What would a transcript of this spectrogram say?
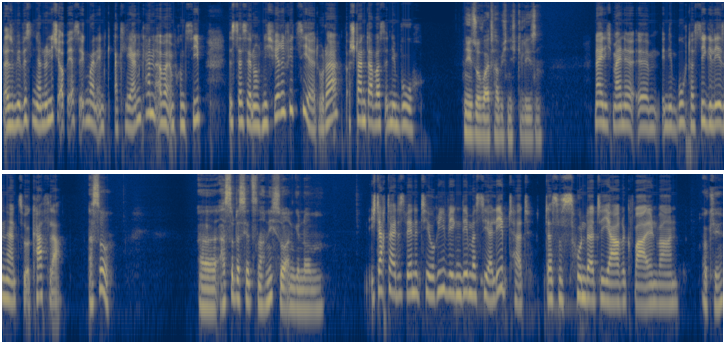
Also wir wissen ja nur nicht, ob er es irgendwann erklären kann, aber im Prinzip ist das ja noch nicht verifiziert, oder? Stand da was in dem Buch? Nee, soweit habe ich nicht gelesen. Nein, ich meine ähm, in dem Buch, das sie gelesen hat, zu Akathla. Ach so. Äh, hast du das jetzt noch nicht so angenommen? Ich dachte halt, es wäre eine Theorie wegen dem, was sie erlebt hat, dass es hunderte Jahre Qualen waren. Okay.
